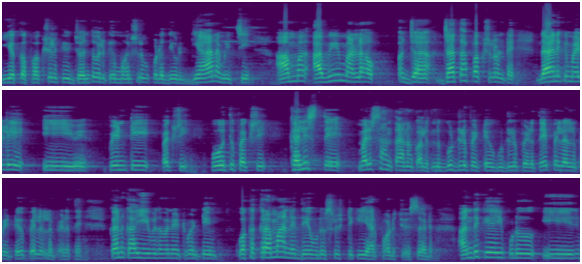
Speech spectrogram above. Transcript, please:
ఈ యొక్క పక్షులకి జంతువులకి మనుషులకు కూడా దేవుడు జ్ఞానం ఇచ్చి అమ్మ అవి మళ్ళా జ జత పక్షులు ఉంటాయి దానికి మళ్ళీ ఈ పెంటి పక్షి పోతు పక్షి కలిస్తే మరి సంతానం కలుగుతుంది. గుడ్లు పెట్టేవి గుడ్లు పెడతాయి పిల్లల్ని పెట్టేవి పిల్లల్ని పెడతాయి. కనుక ఈ విధమైనటువంటి ఒక క్రమాన్ని దేవుడు సృష్టికి ఏర్పాటు చేశాడు. అందుకే ఇప్పుడు ఈ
